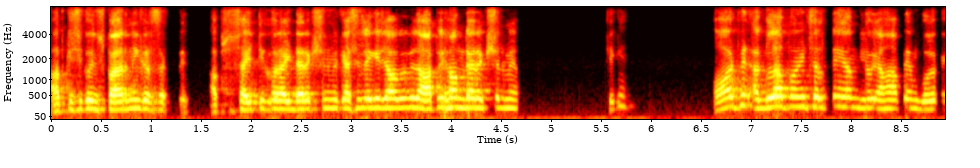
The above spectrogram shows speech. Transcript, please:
आप किसी को इंस्पायर नहीं कर सकते। आप सोसाइटी को राइट डायरेक्शन में कैसे लेके जाओगे? आप ही रॉन्ग डायरेक्शन में ठीक है? और फिर अगला पॉइंट चलते हैं हम, जो यहाँ पे हम गोलक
